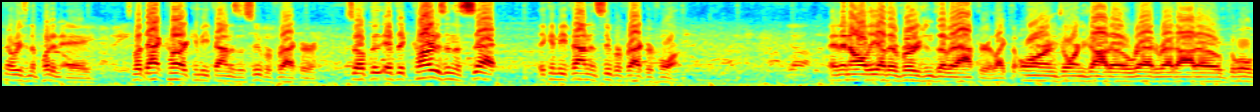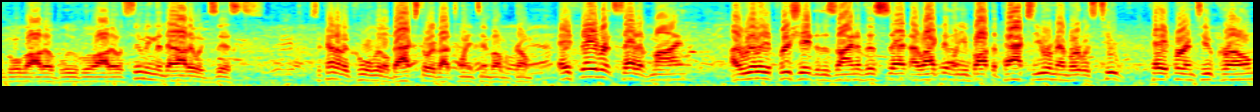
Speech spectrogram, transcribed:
no reason to put an A. But that card can be found as a superfractor. So if the if the card is in the set, it can be found in superfractor form. Yeah. and then all the other versions of it after, like the orange, orange auto, red, red auto, gold, gold auto, blue, blue auto, assuming that the auto exists. So kind of a cool little backstory about 2010 Bowman Chrome. A favorite set of mine. I really appreciate the design of this set. I like that when you bought the packs, you remember it was two paper and two chrome.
